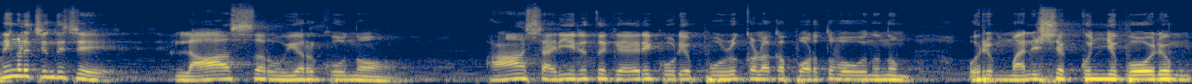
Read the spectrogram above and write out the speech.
നിങ്ങൾ ചിന്തിച്ചേ ലാസർ ഉയർക്കുന്നോ. ആ ശരീരത്ത് കയറി കൂടിയ പുഴുക്കളൊക്കെ പുറത്തു പോകുന്നെന്നും ഒരു മനുഷ്യക്കുഞ്ഞ് പോലും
